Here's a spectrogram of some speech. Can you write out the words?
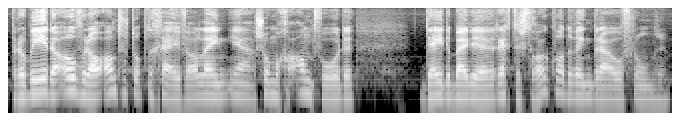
probeerde overal antwoord op te geven. Alleen ja, sommige antwoorden deden bij de rechters toch ook wel de wenkbrauwen fronsen.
